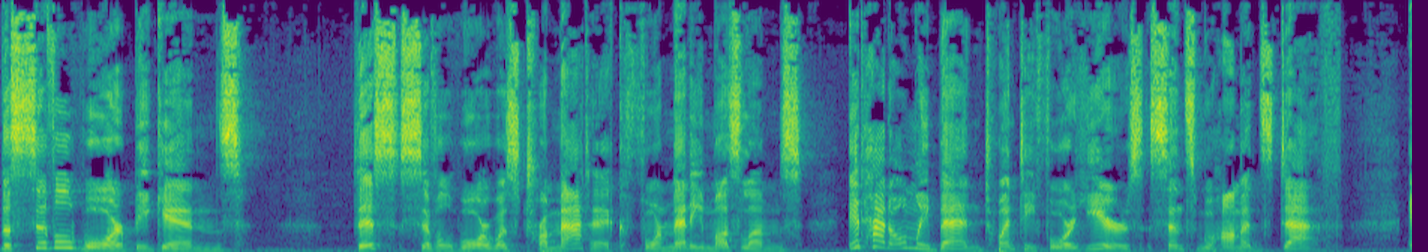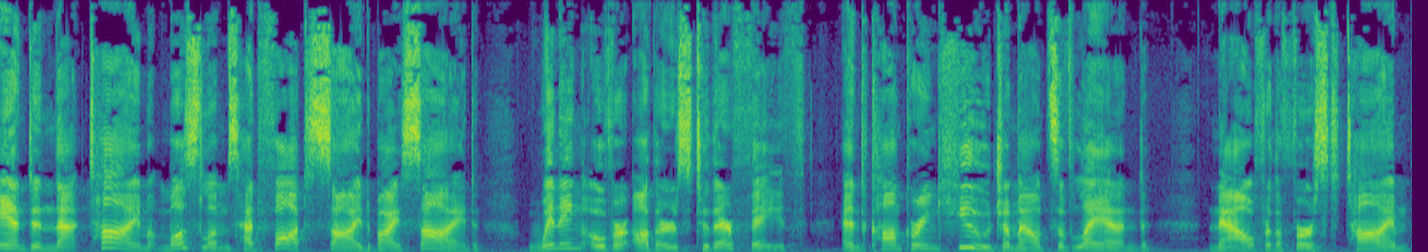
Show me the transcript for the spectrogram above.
The Civil War begins. This civil war was traumatic for many Muslims. It had only been 24 years since Muhammad's death, and in that time Muslims had fought side by side, winning over others to their faith and conquering huge amounts of land. Now, for the first time,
